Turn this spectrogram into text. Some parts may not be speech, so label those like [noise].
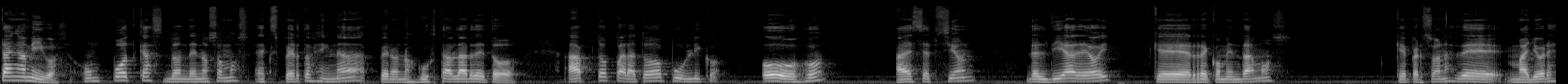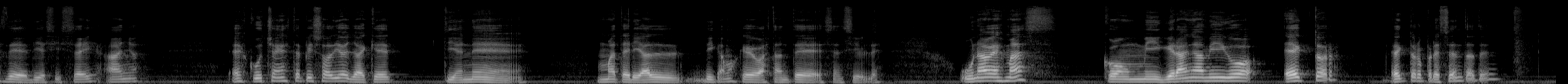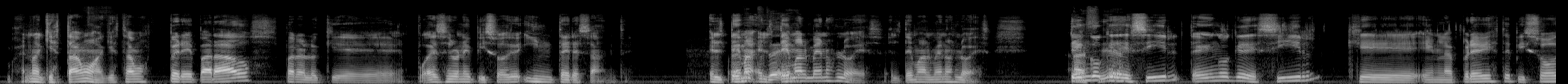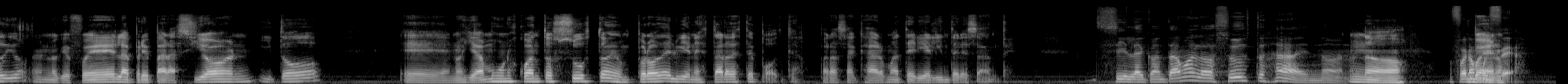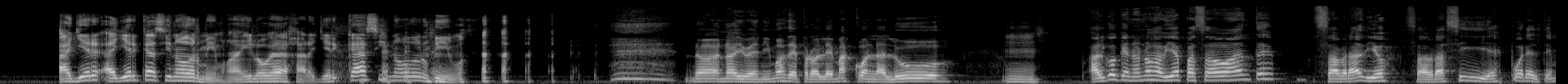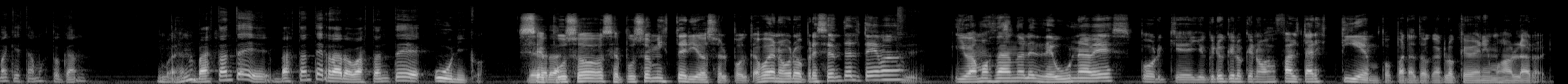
Tan amigos, un podcast donde no somos expertos en nada, pero nos gusta hablar de todo. Apto para todo público, ojo, a excepción del día de hoy que recomendamos que personas de mayores de 16 años escuchen este episodio ya que tiene un material digamos que bastante sensible. Una vez más, con mi gran amigo Héctor. Héctor, preséntate. Bueno, aquí estamos, aquí estamos preparados para lo que puede ser un episodio interesante. El tema, el tema al menos lo es, el tema al menos lo es. Tengo que decir, tengo que decir que en la previa este episodio, en lo que fue la preparación y todo, eh, nos llevamos unos cuantos sustos en pro del bienestar de este podcast para sacar material interesante. Si le contamos los sustos, ay, no, no. No. Fueron muy feas. Ayer, ayer casi no dormimos, ahí lo voy a dejar. Ayer casi no [laughs] dormimos. no, no, y venimos de problemas con la luz. Mm. Algo que no nos había pasado antes, sabrá Dios, sabrá si es por el tema que estamos tocando. Bueno. Bastante, bastante raro, bastante único. Se puso, se puso misterioso el podcast. Bueno, bro, presenta el tema. Sí y vamos dándole de una vez porque yo creo que lo que nos va a faltar es tiempo para tocar lo que venimos a hablar hoy.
